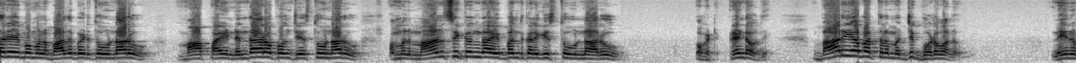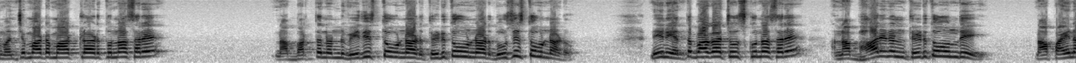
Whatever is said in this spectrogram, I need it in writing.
సరే మమ్మల్ని బాధ పెడుతూ ఉన్నారు. మాపై నిందారోపణలు చేస్తూ ఉన్నారు. మమ్మల్ని మానసికంగా ఇబ్బంది కలిగిస్తూ ఉన్నారు. ఒకటి. రెండవది భార్యాభర్తల మధ్య గొడవలు. నేను మంచి మాట మాట్లాడుతున్నా సరే నా భర్త నన్ను వేధిస్తూ ఉన్నాడు తిడుతూ ఉన్నాడు దూషిస్తూ ఉన్నాడు. నేను ఎంత బాగా చూసుకున్నా సరే నా భార్య నన్ను తిడుతూ ఉంది. నా పైన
